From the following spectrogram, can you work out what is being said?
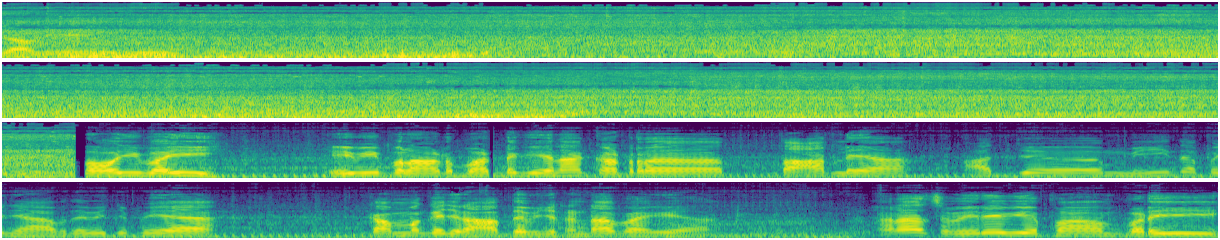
ਜਲਦੀ ਇਹ ਲਓ ਜੀ ਬਾਈ, ਇਹ ਵੀ ਪਲਾਟ ਵੱਢ ਕੇ ਨਾ ਕਟਰ ਤਾਰ ਲਿਆ। ਅੱਜ ਮੀਂਹ ਤਾਂ ਪੰਜਾਬ ਦੇ ਵਿੱਚ ਪਿਆ, ਕੰਮ ਗੁਜਰਾਤ ਦੇ ਵਿੱਚ ਠੰਡਾ ਪੈ ਗਿਆ। ਹਨਾ, ਸਵੇਰੇ ਵੀ ਆਪਾਂ ਬੜੀ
